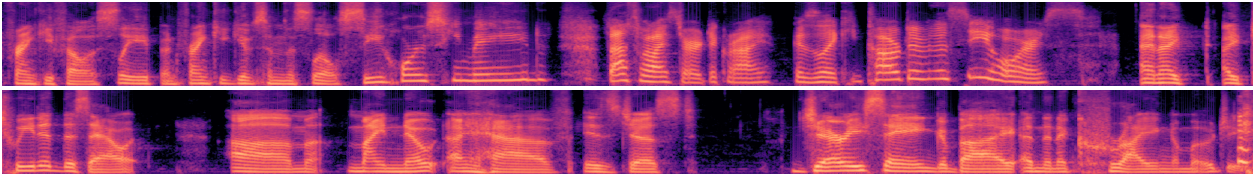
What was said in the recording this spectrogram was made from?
Frankie fell asleep and Frankie gives him this little seahorse he made. that's when i started to cry because like he carved him the seahorse and I I tweeted this out. Um, my note I have is just Jerry saying goodbye and then a crying emoji.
